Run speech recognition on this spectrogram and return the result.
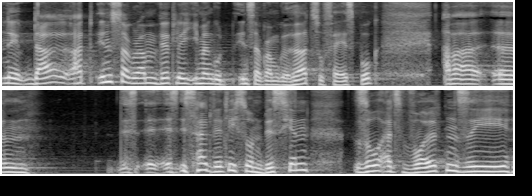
Nee, da hat Instagram wirklich, ich meine, gut, Instagram gehört zu Facebook, aber ähm, es, es ist halt wirklich so ein bisschen so, als wollten sie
